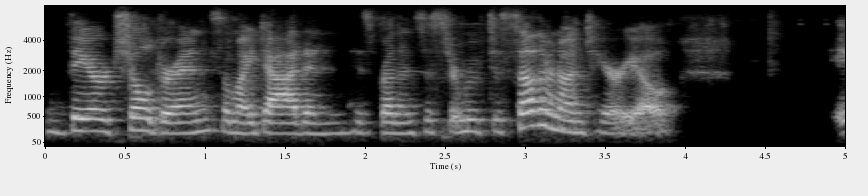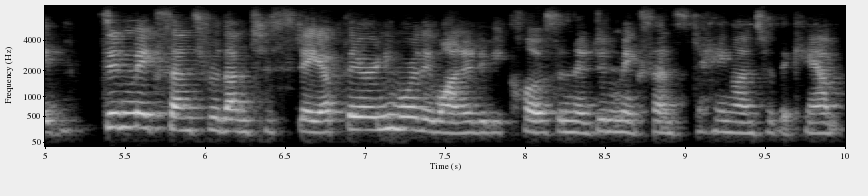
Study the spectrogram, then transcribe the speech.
their children, so my dad and his brother and sister moved to Southern Ontario, it didn't make sense for them to stay up there anymore. They wanted to be close and it didn't make sense to hang on to the camp.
